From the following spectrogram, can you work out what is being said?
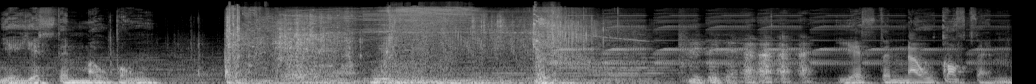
Nie jestem małpą. Jestem naukowcem.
